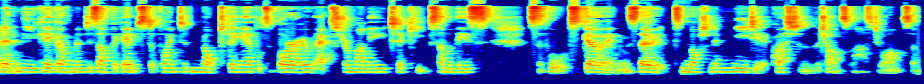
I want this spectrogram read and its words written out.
I don't think the UK government is up against a point of not being able to borrow extra money to keep some of these supports going. So it's not an immediate question that the Chancellor has to answer.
